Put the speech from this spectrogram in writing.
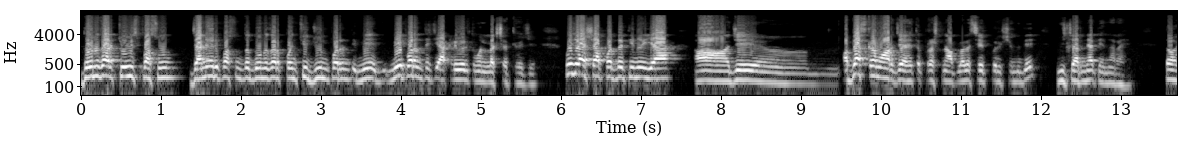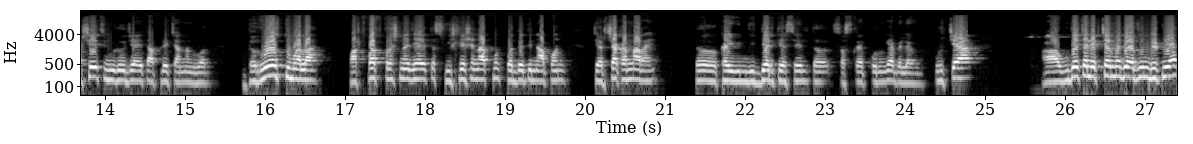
दोन हजार चोवीसपासून जानेवारी पासून तर दोन हजार पंचवीस जून पर्यंत मे मे पर्यंतची आकडेवारी तुम्हाला लक्षात ठेवायची म्हणजे अशा पद्धतीनं या जे अभ्यासक्रमावर जे आहेत प्रश्न आपल्याला सेट परीक्षेमध्ये विचारण्यात येणार आहे. तर असेच व्हिडिओ जे आहेत आपल्या चॅनलवर दररोज तुम्हाला पाच पाच प्रश्न जे आहेत विश्लेषणात्मक पद्धतीने आपण चर्चा करणार आहे. तर काही विद्यार्थी असेल तर सबस्क्राईब करून घ्या बेला पुढच्या उद्याच्या लेक्चरमध्ये अजून भेटूया.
